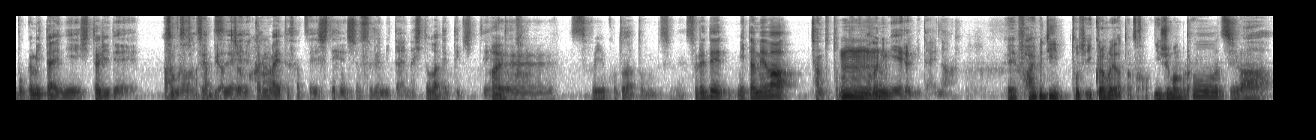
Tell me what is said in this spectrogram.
僕みたいに一人であのそうかそうか。全撮影考えて撮影して編集するみたいな人が出てきてとか、はい。そういうことだと思うんですよね。それで見た目はちゃんと撮ってるものに見えるみたいな。え 5D 当時いくらぐらいだったんですか？20万ぐらい。当時は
